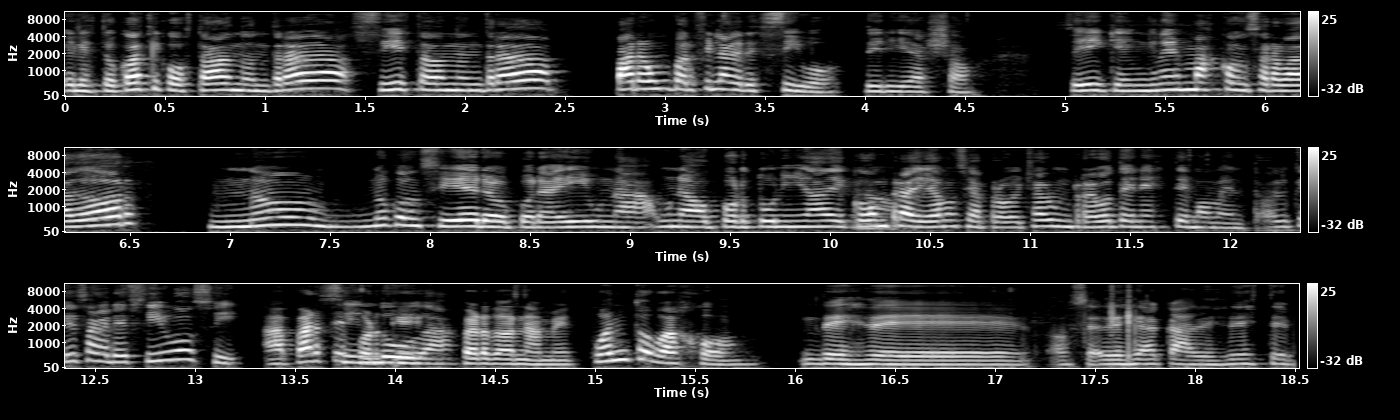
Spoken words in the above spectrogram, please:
El estocástico está dando entrada, sí está dando entrada para un perfil agresivo, diría yo. ¿Sí? Quien es más conservador, no, no considero por ahí una, una oportunidad de compra, digamos, y aprovechar un rebote en este momento. El que es agresivo, sí. Aparte, Sin porque, duda. perdóname, ¿cuánto bajó desde, o sea, desde acá, desde este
